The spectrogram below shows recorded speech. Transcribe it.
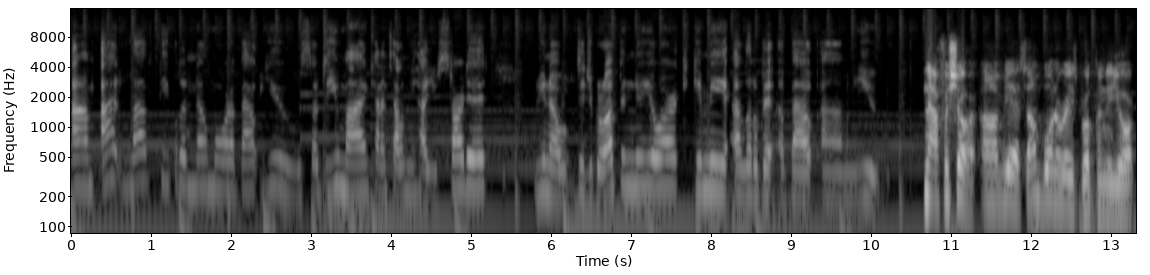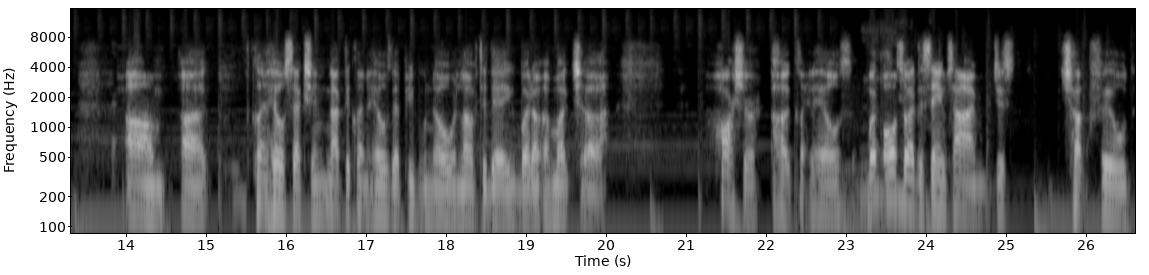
Um, I'd love people to know more about you. So, do you mind kind of telling me how you started? You know, did you grow up in New York? Give me a little bit about um, you. Now, for sure. Um, yeah, so I'm born and raised Brooklyn, New York. Um, uh, Clinton Hill section, not the Clinton Hills that people know and love today, but a, a much uh, harsher uh, Clinton Hills, but Mhm. also at the same time, just chuck filled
